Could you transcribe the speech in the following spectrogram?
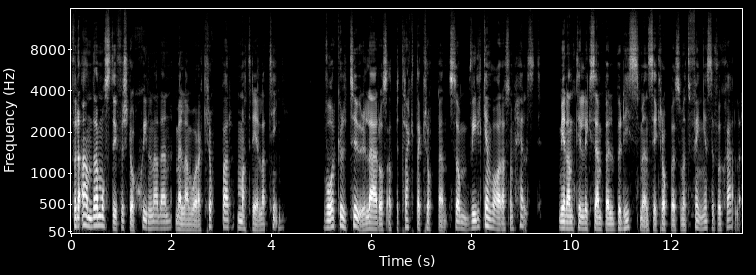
För det andra måste vi förstå skillnaden mellan våra kroppar och materiella ting. Vår kultur lär oss att betrakta kroppen som vilken vara som helst, medan till exempel buddhismen ser kroppen som ett fängelse för själen.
